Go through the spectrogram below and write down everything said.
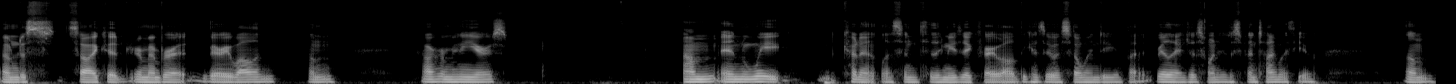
um, just so I could remember it very well in um, however many years. Um, and we couldn't listen to the music very well because it was so windy, but really I just wanted to spend time with you. Um,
